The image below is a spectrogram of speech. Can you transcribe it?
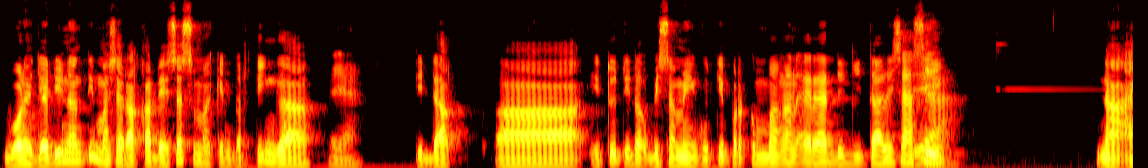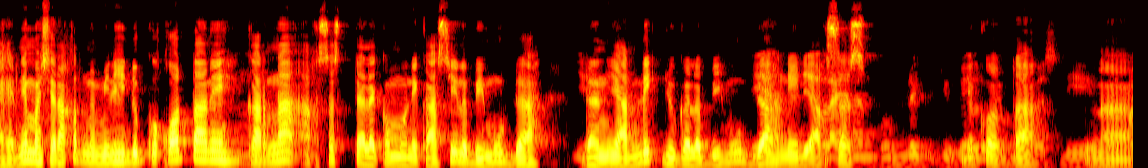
boleh jadi nanti masyarakat desa semakin tertinggal. Iya. Tidak eh, itu tidak bisa mengikuti perkembangan era digitalisasi. Iya. Nah, akhirnya masyarakat memilih hidup ke kota nih Hmm. karena akses telekomunikasi lebih mudah Iya. dan Yanlik juga lebih mudah Iya, nih diakses. di kota. di Nah.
